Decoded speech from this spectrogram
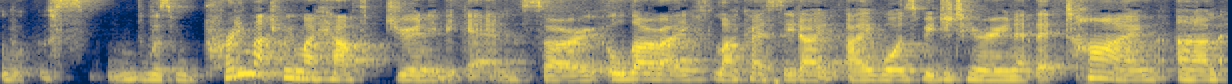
was pretty much where my health journey began. So, although I, like I said, I, I was vegetarian at that time, um,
